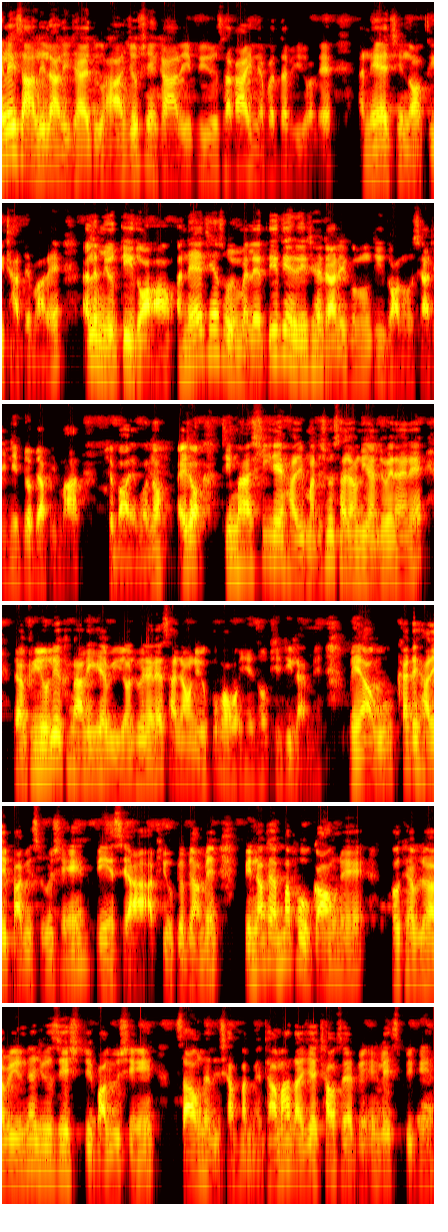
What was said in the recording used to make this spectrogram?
င်္ဂလိပ်စာလေ့လာနေကြတဲ့သူဟာရုပ်ရှင်ကားတွေဗီဒီယိုစကားတွေနဲ့ပတ်သက်ပြီးတော့လည်းအနည်းအချင်းတော့သိထားတင်ပါတယ်အဲ့လိုမျိုးသိသွားအောင်အနည်းအချင်းဆိုပေမဲ့လည်းသိသိသိထက်တာတွေအကုန်လုံးသိသွားလို့ဆရာဒီနေ့ပြောပြပေးမှာဖြစ်ပါတယ်ပေါ့နော်အဲ့တော့ဒီမှာရှိတဲ့ဟာဒီမှာတချို့စာကြောင်းတွေကလွယ်နိုင်တယ်အဲ့တော့ဗီဒီယိုလေးခဏလေးရက်ပြီးတော့လွယ်နိုင်တဲ့စာကြောင်းတွေကိုကိုယ့်ဘာပေါ်အရင်ဆုံးဖြည့်ကြည့်လိုက်မယ်မရဘူးခက်တဲ့ဟာလေးပါပြီဆိုလို့ရှိရင်ပြီးရင်ဆရာအဖြေကိုပြောပြမယ်ပြီးနောက်ထပ်မှတ်ဖို့ကောင်းတဲ့ vocabulary နဲ့ usage တွေပါလို့ရှိရင်စာအုပ်နဲ့တခြားမှတ်မယ်ဒါမှသာရက်60အတွင်း English speaking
